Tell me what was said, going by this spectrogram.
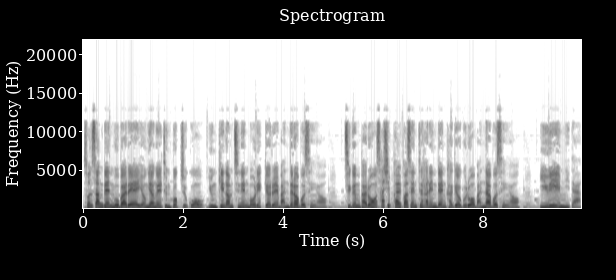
손상된 모발에 영양을 듬뿍 주고 윤기 넘치는 머릿결을 만들어 보세요. 지금 바로 48% 할인된 가격으로 만나보세요. 2위입니다.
